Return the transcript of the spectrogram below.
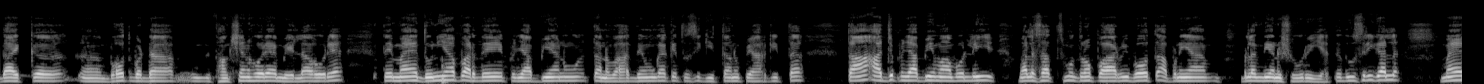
ਦਾ ਇੱਕ ਬਹੁਤ ਵੱਡਾ ਫੰਕਸ਼ਨ ਹੋ ਰਿਹਾ, ਮੇਲਾ ਹੋ ਰਿਹਾ। ਤੇ ਮੈਂ ਦੁਨੀਆ ਭਰ ਦੇ ਪੰਜਾਬੀਆਂ ਨੂੰ ਧੰਨਵਾਦ ਦੇਵਾਂਗਾ ਕਿ ਤੁਸੀਂ ਗੀਤਾਂ ਨੂੰ ਪਿਆਰ ਕੀਤਾ। ਤਾਂ ਅੱਜ ਪੰਜਾਬੀ ਮਾਂ ਬੋਲੀ ਮਤਲਬ ਸੱਤ ਸਮੁੰਦਰੋਂ ਪਾਰ ਵੀ ਬਹੁਤ ਆਪਣੀਆਂ ਬੁਲੰਦੀਆਂ ਨੂੰ ਛੂਹ ਰਹੀ ਹੈ। ਤੇ ਦੂਸਰੀ ਗੱਲ, ਮੈਂ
